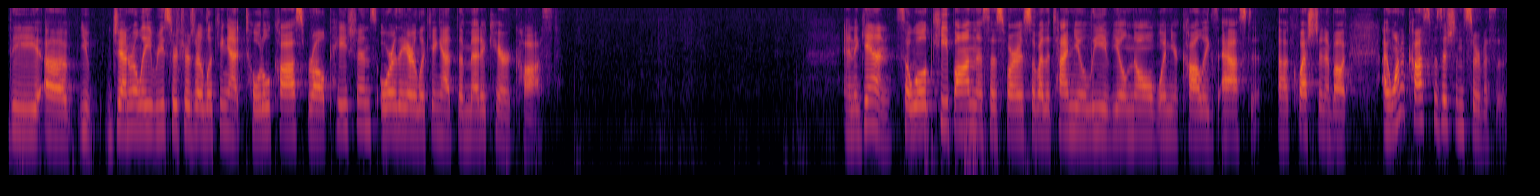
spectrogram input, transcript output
The, uh, you, generally, researchers are looking at total cost for all patients, or they are looking at the Medicare cost. And again, so we'll keep on this as far as, so by the time you leave, you'll know when your colleagues asked a question about, I want to cost physician services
